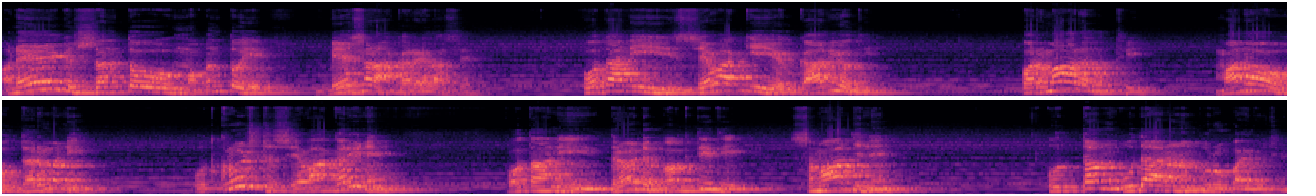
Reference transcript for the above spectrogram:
અનેક સંતો મહંતોએ બેસણા કરેલા છે. પોતાની સેવાકીય કાર્યોથી, પરમારથથી, માનવ ધર્મની ઉત્કૃષ્ટ સેવા કરીને, પોતાની દ્રઢ ભક્તિથી સમાજને ઉત્તમ ઉદાહરણ પૂરું પાડ્યું છે.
